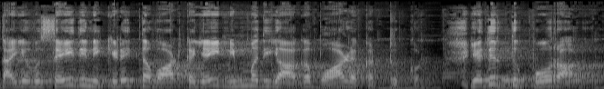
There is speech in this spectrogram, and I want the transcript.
தயவு செய்து நீ கிடைத்த வாழ்க்கையை நிம்மதியாக வாழ கற்றுக்கொள். எதிர்த்து போராடு.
